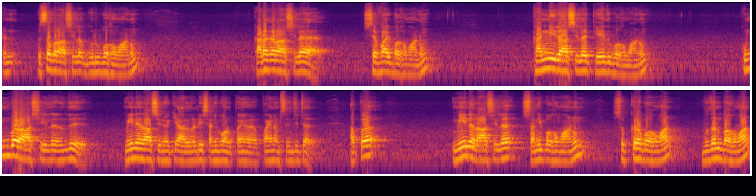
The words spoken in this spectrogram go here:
ரெண் ரிஷப ராசியில் குரு பகவானும் கடகராசியில் செவ்வாய் பகவானும் கன்னி ராசியில் கேது பகவானும் கும்ப ராசியிலிருந்து மீன நோக்கி ஆல்ரெடி சனி பகவான் பய பயணம் செஞ்சிட்டார். அப்போ மீன ராசியில் சனி பகவானும் சுக்கர பகவான் புதன் பகவான்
